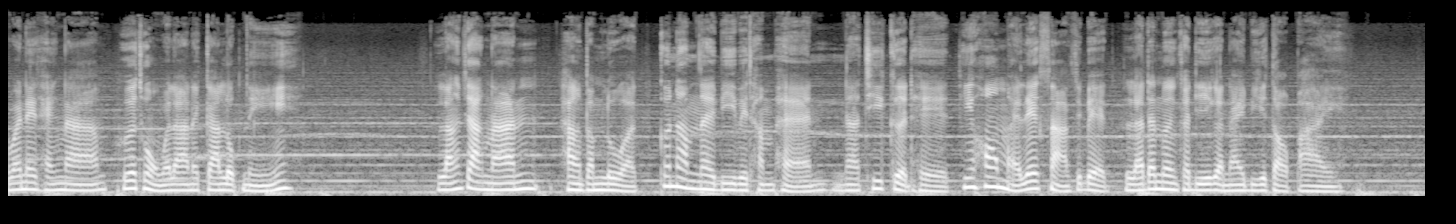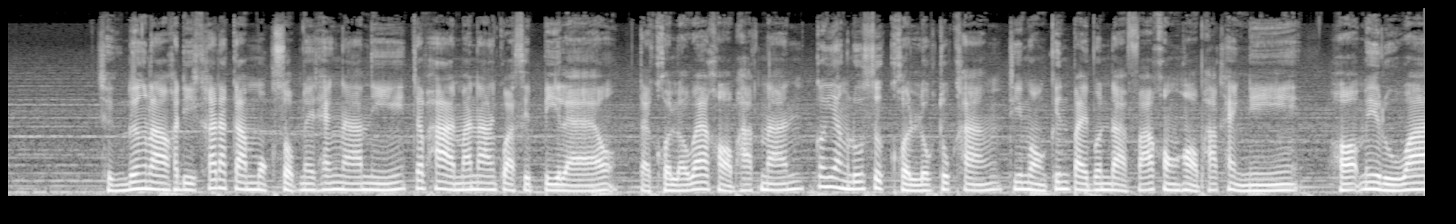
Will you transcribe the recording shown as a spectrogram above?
ไว้ในแทงน้ำเพื่อถ่วงเวลาในการหลบหนี หลังจากนั้นทางตำรวจก็นำนายบีไปทำแผนณที่เกิดเหตุที่ห้องหมายเลข 31 และดำเนินคดีกับนายบีต่อไป ถึงเรื่องราวคดีฆาตกรรมหมกศพในแท้งน้ำนี้จะผ่านมานานกว่า 10 ปีแล้ว แต่คนละแวกหอพักนั้นก็ยังรู้สึกขนลุกทุกครั้งที่มองขึ้นไปบนดาดฟ้าของหอพักแห่งนี้ เพราะไม่รู้ว่า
